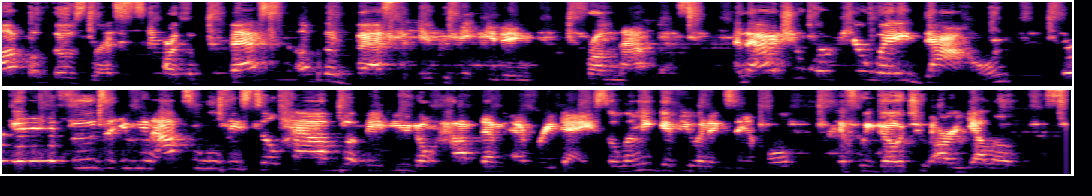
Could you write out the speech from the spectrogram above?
top of those lists are the best of the best that you could be eating from that list. And as you work your way down, you're getting the foods that you can absolutely still have, but maybe you don't have them every day. So let me give you an example. If we go to our yellow list,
